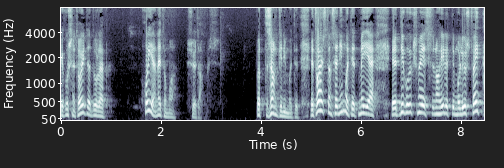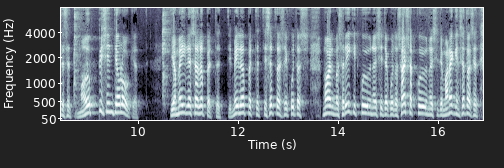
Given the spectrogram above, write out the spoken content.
Ja kus neid hoida tuleb, hoia need oma südames. Vaata, see ongi niimoodi, et, et vahest on see niimoodi, et meie, et nagu üks mees, noh, hiljuti mulle just väitles, et ma õppisin teoloogiat. Ja meile seal õpetati, meile õpetati sedasi, kuidas maailmas riigid kujunesid ja kuidas asjad kujunesid. Ja ma nägin sedasi, et,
